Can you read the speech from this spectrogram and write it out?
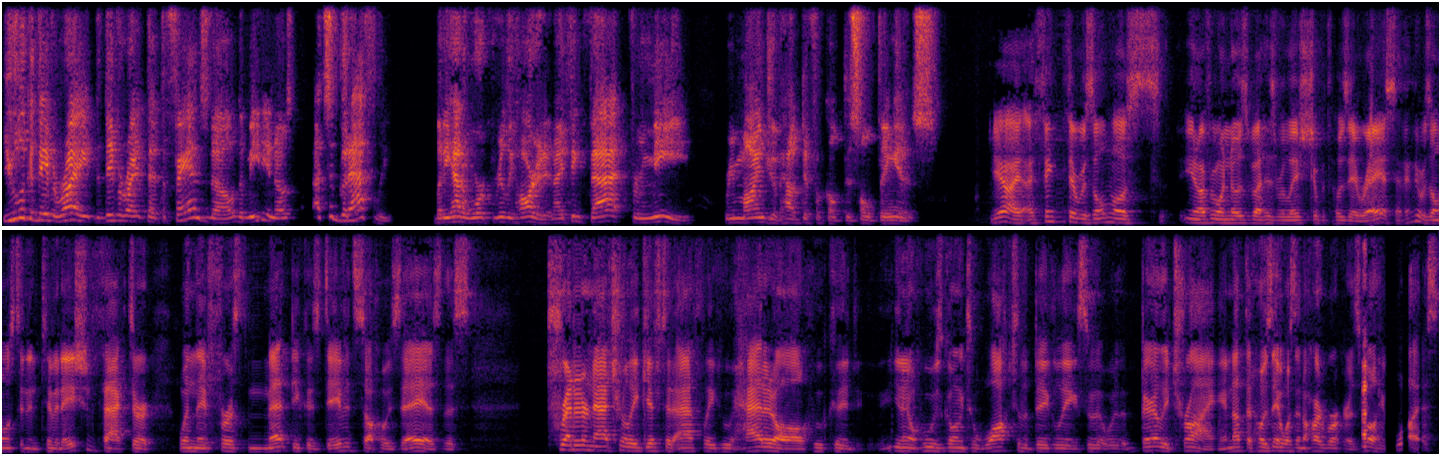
you look at David Wright, the David Wright that the fans know, the media knows, that's a good athlete, but he had to work really hard at it. And I think that for me reminds you of how difficult this whole thing is. Yeah, I, I, think there was almost, you know, everyone knows about his relationship with Jose Reyes. I think there was almost an intimidation factor when they first met because David saw Jose as this preternaturally gifted athlete who had it all, who could, you know, who was going to walk to the big leagues so that were barely trying. And not that Jose wasn't a hard worker as well, he was.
